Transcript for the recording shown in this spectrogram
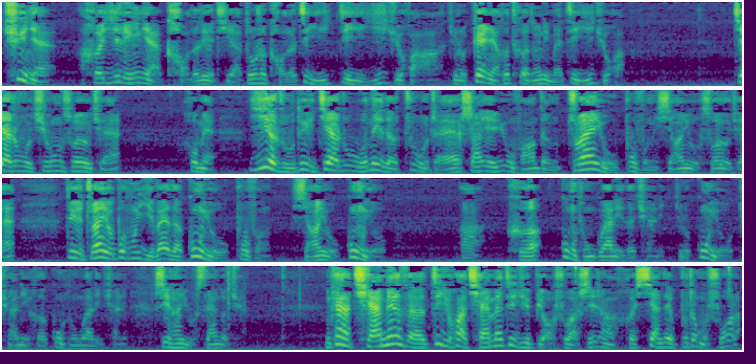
去年和一零年考的这些题啊，都是考的这一这一句话啊，就是概念和特征里面这一句话。建筑物区分所有权后面，业主对建筑物内的住宅、商业用房等专有部分享有所有权，对专有部分以外的共有部分享有共有啊。和共同管理的权利，就是共有权利和共同管理权利，实际上有三个权。你看前面的这句话，前面这句表述啊，实际上和现在不这么说了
